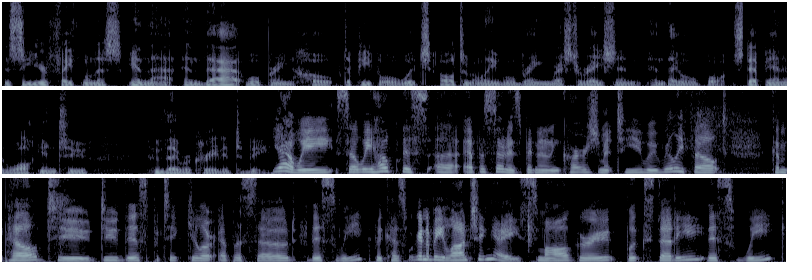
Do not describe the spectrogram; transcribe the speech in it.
and see your faithfulness in that. And that will bring hope to people, which ultimately will bring restoration and they will walk, step in and walk into who they were created to be. Yeah, we so we hope this uh, episode has been an encouragement to you. We really felt compelled to do this particular episode this week because we're going to be launching a small group book study this week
